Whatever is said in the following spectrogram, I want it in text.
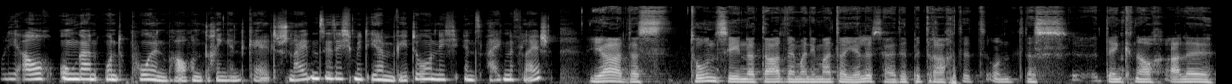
Uli, auch Ungarn und Polen brauchen dringend Geld. Schneiden Sie sich mit Ihrem Veto nicht ins eigene Fleisch? Ja, das tun sie in der Tat, wenn man die materielle Seite betrachtet. Und das denken auch alle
